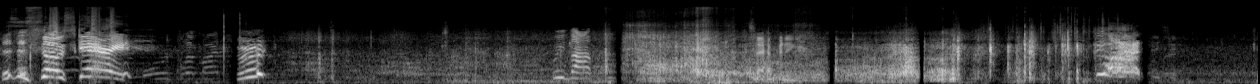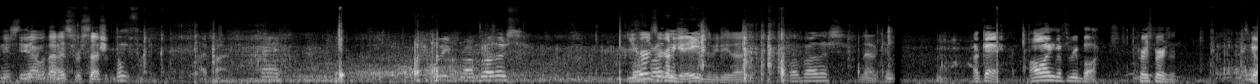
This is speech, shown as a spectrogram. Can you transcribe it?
This is so scary! We got What's happening here? God! Can you see that? What that is for session? Don't fuck. High five. Hey. Wait, Frog Brothers? You guys are gonna get AIDS if you do that. Frog Brothers? No, okay. Okay, hauling the three block. First person. Let's go.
